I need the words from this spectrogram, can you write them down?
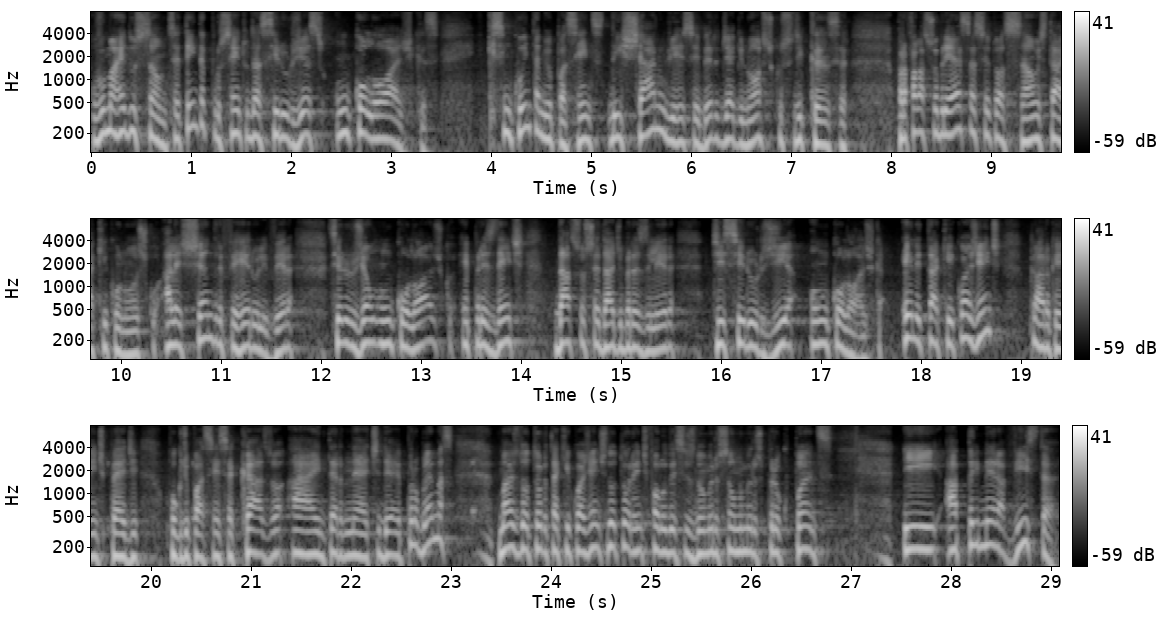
houve uma redução de 70% das cirurgias oncológicas que 50 mil pacientes deixaram de receber diagnósticos de câncer. Para falar sobre essa situação, está aqui conosco Alexandre Ferreira Oliveira, cirurgião oncológico e presidente da Sociedade Brasileira de Cirurgia Oncológica. Ele está aqui com a gente. Claro que a gente pede um pouco de paciência caso a internet dê problemas, mas o doutor está aqui com a gente. Doutor, a gente falou desses números, são números preocupantes. E à primeira vista,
